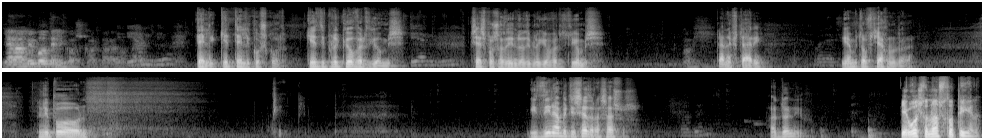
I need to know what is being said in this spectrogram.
Για να μην πω τελικό σκορ τώρα. εδώ πέρα. Τέλει, και τελικό σκορ. Και διπλό και over 2,5. Ξέρεις πόσο δίνει το διπλό και over 2,5. Κάνε φτάρι. Για να μην το φτιάχνω τώρα. Λοιπόν. Η δύναμη της έδρας, Άσος. Αντώνη. Και εγώ στον Άσο θα πήγαινα.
